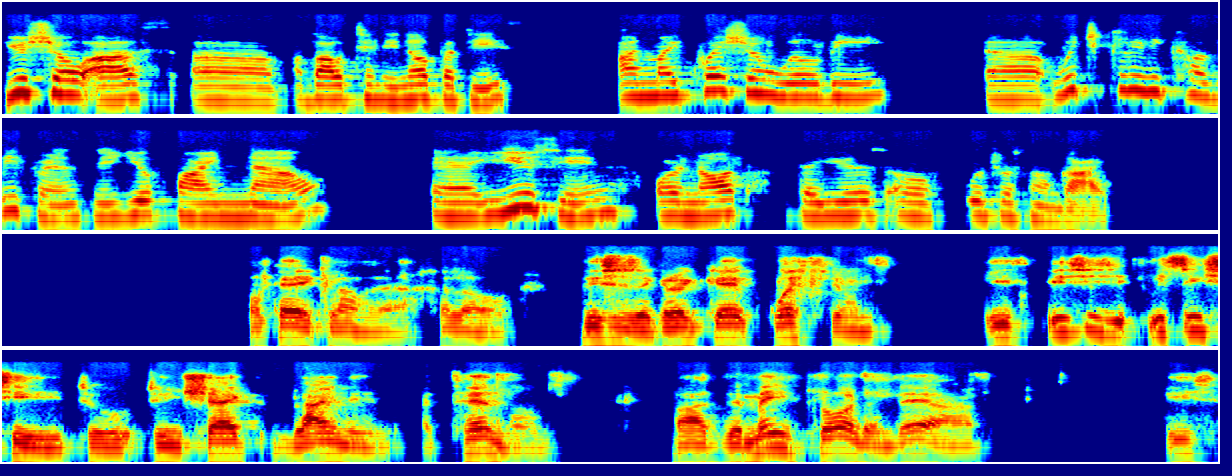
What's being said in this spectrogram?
You show us uh, about tendinopathies, and my question will be, uh, which clinical difference do you find now uh, using or not the use of ultrasound guide? Okay, Claudia, hello. This is a great question. It's easy, it's easy to, to inject blinding tendons, but the main problem there is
